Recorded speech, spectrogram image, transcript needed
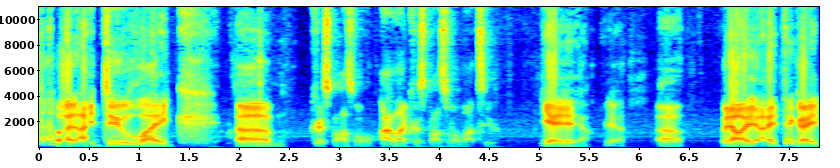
but I do like. Um, Chris Boswell. I like Chris Boswell a lot too. yeah, yeah, yeah, yeah. Uh, but no, I, I think I.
